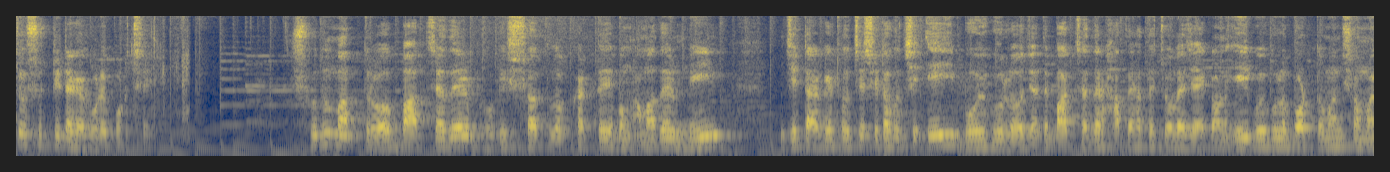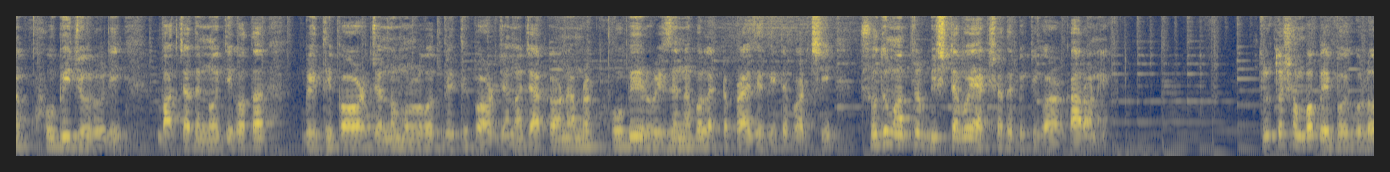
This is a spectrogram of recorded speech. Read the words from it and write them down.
চৌষট্টি টাকা করে পড়ছে। শুধুমাত্র বাচ্চাদের ভবিষ্যৎ লক্ষ্যার্থে এবং আমাদের মেইন যে টার্গেট হচ্ছে সেটা হচ্ছে এই বইগুলো যাতে বাচ্চাদের হাতে হাতে চলে যায়, কারণ এই বইগুলো বর্তমান সময়ে খুবই জরুরি। বাচ্চাদের নৈতিকতা বৃদ্ধি পাওয়ার জন্য, মূল্যবোধ বৃদ্ধি পাওয়ার জন্য, যার কারণে আমরা খুবই রিজনেবল একটা প্রাইজে দিতে পারছি, শুধুমাত্র বিশটা বই একসাথে বিক্রি করার কারণে। দ্রুত সম্ভব এই বইগুলো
